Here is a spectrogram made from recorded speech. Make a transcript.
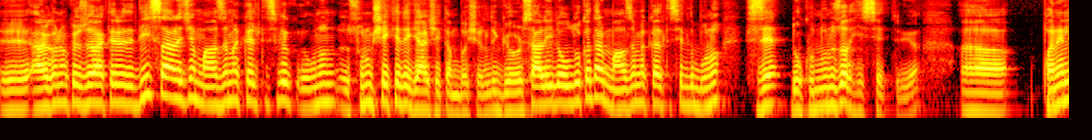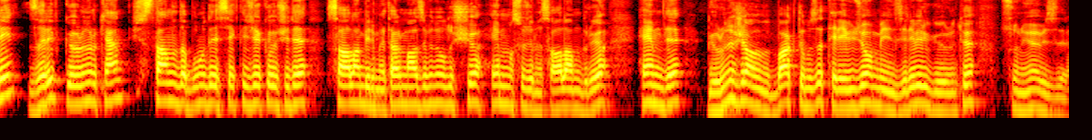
Ee, ergonomik özellikleri de değil sadece malzeme kalitesi ve onun sunum şekli de gerçekten başarılı. Görselliğiyle olduğu kadar malzeme kalitesiyle de bunu size dokunduğunuzda da hissettiriyor. Paneli zarif görünürken standı da bunu destekleyecek ölçüde sağlam bir metal malzemeden oluşuyor. Hem masa üzerine sağlam duruyor hem de görünüş anlamında baktığımızda televizyon benzeri bir görüntü sunuyor bizlere.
